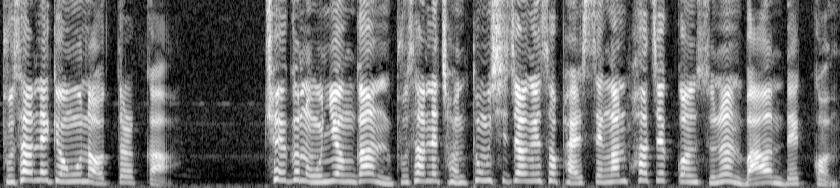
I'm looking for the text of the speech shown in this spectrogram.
부산의 경우는 어떨까? 최근 5년간 부산의 전통시장에서 발생한 화재 건수는 44건.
